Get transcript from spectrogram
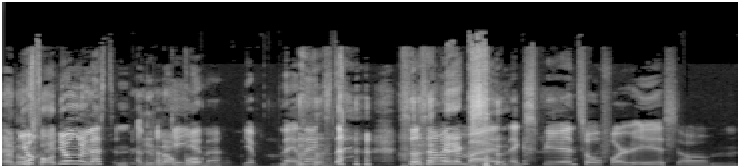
ano, yung, thought. yung last, yun lang okay, po. yun na. Yep, na, next. so, sa Next. akin naman, experience so far is, um,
